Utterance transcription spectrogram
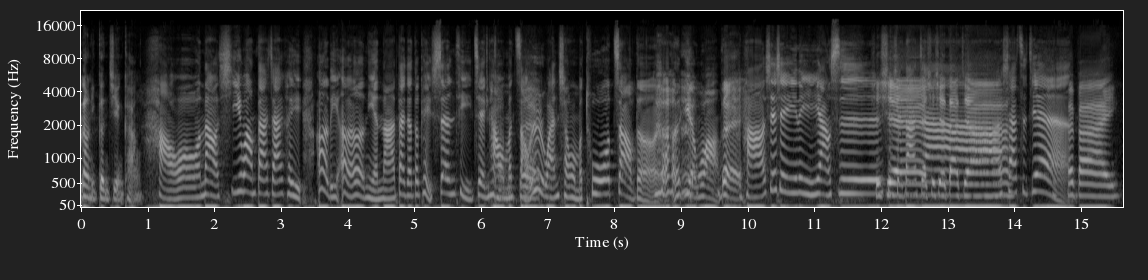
让你更健康。嗯、好哦，那希望大家可以二零二二年呢、啊，大家都可以身体健康，我们早日完成我们脱照的 愿望。对，好，谢谢伊利营养师，谢谢大家，谢谢大家，下次见，拜拜。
